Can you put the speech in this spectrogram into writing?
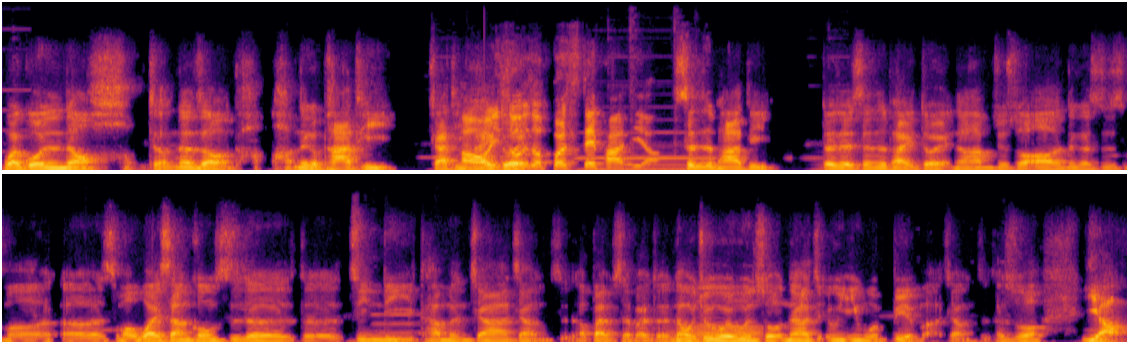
外国人那种叫那种好那个 party 家庭派对，哦，你说说 birthday party 啊，生日 party，对对，生日派对，然后他们就说哦，那个是什么呃什么外商公司的的经理他们家这样子，然后办生日派对，那我就会问说，那要用英文变嘛这样子，他说要。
